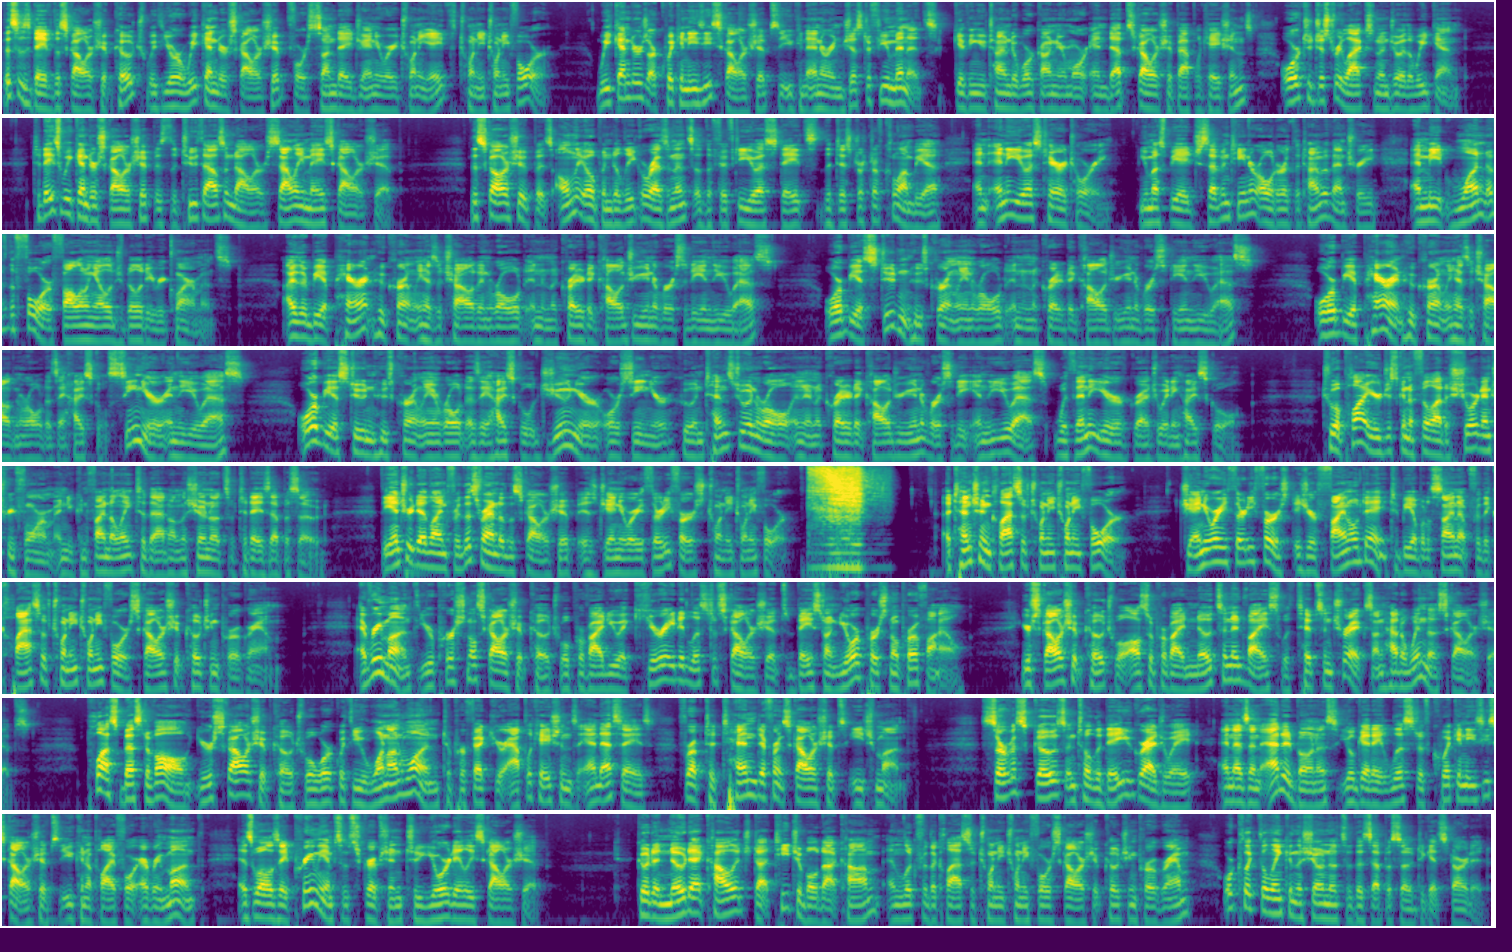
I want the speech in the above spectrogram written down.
This is Dave the Scholarship Coach with your Weekender Scholarship for Sunday, January 28th, 2024. Weekenders are quick and easy scholarships that you can enter in just a few minutes, giving you time to work on your more in depth scholarship applications or to just relax and enjoy the weekend. Today's Weekender Scholarship is the $2,000 Sallie Mae Scholarship. This scholarship is only open to legal residents of the 50 U.S. states, the District of Columbia, and any U.S. territory. You must be age 17 or older at the time of entry and meet one of the four following eligibility requirements. Either be a parent who currently has a child enrolled in an accredited college or university in the U.S., or be a student who's currently enrolled in an accredited college or university in the U.S., or be a parent who currently has a child enrolled as a high school senior in the U.S., or be a student who's currently enrolled as a high school junior or senior who intends to enroll in an accredited college or university in the U.S. within a year of graduating high school. To apply, you're just going to fill out a short entry form, and you can find a link to that on the show notes of today's episode. The entry deadline for this round of the scholarship is January 31st, 2024. Attention, class of 2024. January 31st is your final day to be able to sign up for the Class of 2024 Scholarship Coaching Program. Every month, your personal scholarship coach will provide you a curated list of scholarships based on your personal profile. Your scholarship coach will also provide notes and advice with tips and tricks on how to win those scholarships. Plus, best of all, your scholarship coach will work with you one on one to perfect your applications and essays for up to 10 different scholarships each month. Service goes until the day you graduate, and as an added bonus, you'll get a list of quick and easy scholarships that you can apply for every month, as well as a premium subscription to Your Daily Scholarship. Go to nodebtcollege.teachable.com and look for the Class of 2024 Scholarship Coaching Program, or click the link in the show notes of this episode to get started.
